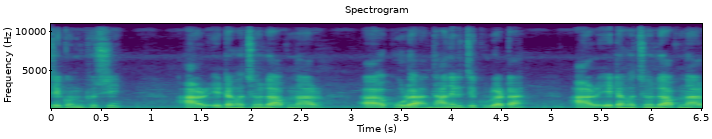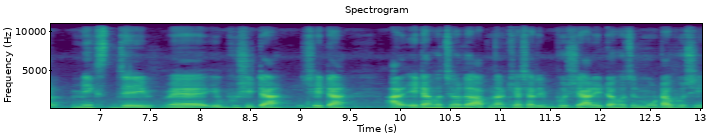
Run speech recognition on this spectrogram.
চিকন ভুসি আর এটা হচ্ছে হলো আপনার কুড়া ধানের যে কুড়াটা। আর এটা হচ্ছে হলো আপনার মিক্স আহ, ভুসিটা সেটা। আর এটা হচ্ছে হলো আপনার খেসারি ভুসি আর এটা হচ্ছে মোটা ভুসি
